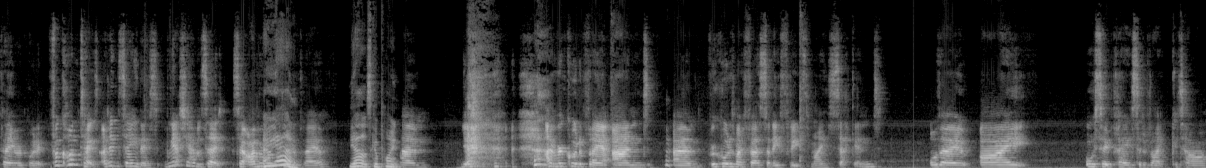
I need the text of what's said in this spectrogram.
playing recording. For context, I didn't say this. We actually haven't said. So I'm a Oh, recorder yeah. player. Yeah, that's a good point. Um, yeah, I'm a recorder player, and um, recorder's my first study, flute's my second. Although I also play sort of like guitar.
